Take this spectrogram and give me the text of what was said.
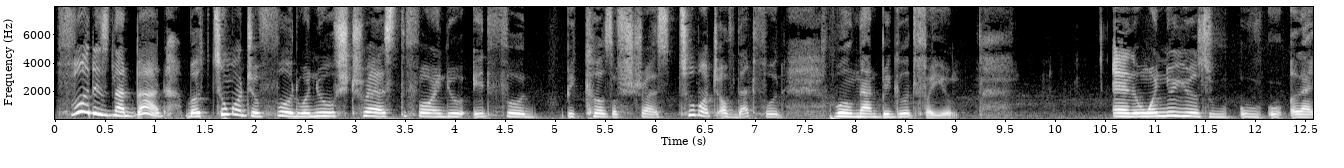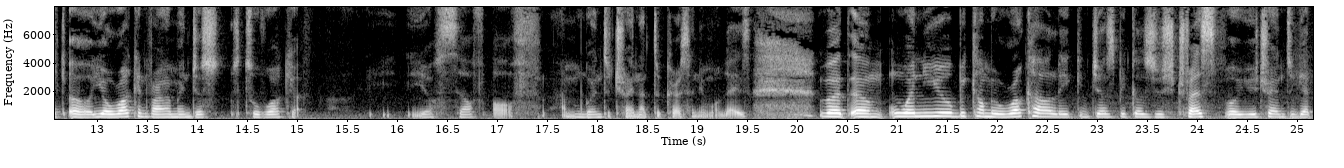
Food is not bad, but too much of food when you're stressed for and you eat food because of stress, too much of that food will not be good for you. And when you use like uh, your work environment just to work yourself off. I'm going to try not to curse anymore, guys. But um, when you become a workaholic just because you're stressful, you're trying to get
